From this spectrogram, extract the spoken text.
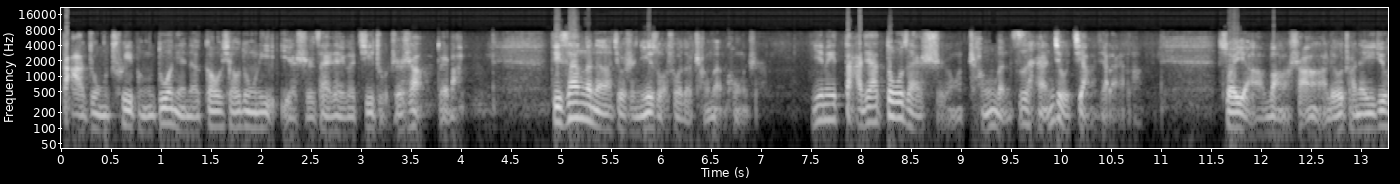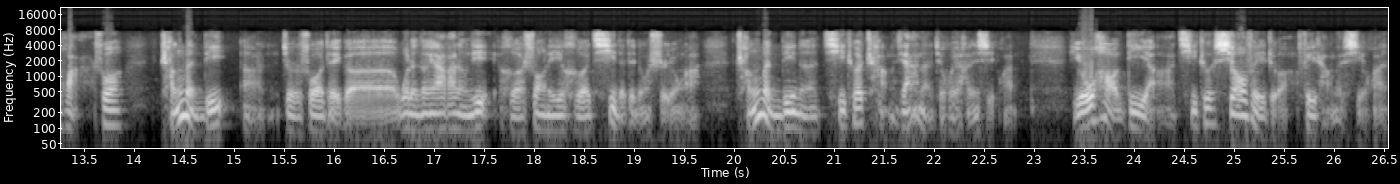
大众吹捧多年的高效动力也是在这个基础之上，对吧？第三个呢，就是你所说的成本控制。因为大家都在使用，成本自然就降下来了。所以啊，网上啊流传着一句话，说成本低啊，就是说这个涡轮增压发动机和双离合器的这种使用啊，成本低呢，汽车厂家呢就会很喜欢；油耗低啊，汽车消费者非常的喜欢；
